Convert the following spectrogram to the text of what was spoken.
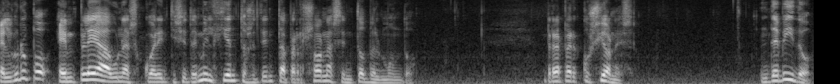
El grupo emplea a unas 47.170 personas en todo el mundo. Repercusiones. Debido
